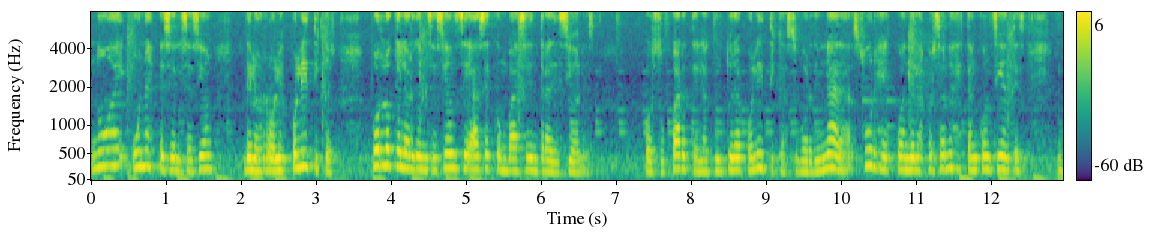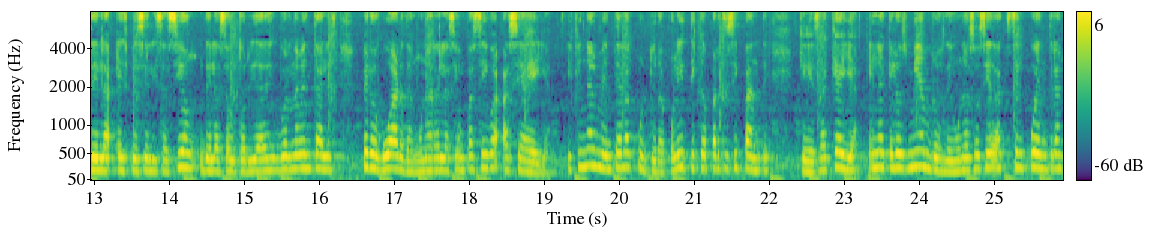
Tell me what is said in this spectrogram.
no hay una especialización de los roles políticos, por lo que la organización se hace con base en tradiciones. Por su parte, la cultura política subordinada surge cuando las personas están conscientes de la especialización de las autoridades gubernamentales, pero guardan una relación pasiva hacia ella. Y finalmente, la cultura política participante, que es aquella en la que los miembros de una sociedad se encuentran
